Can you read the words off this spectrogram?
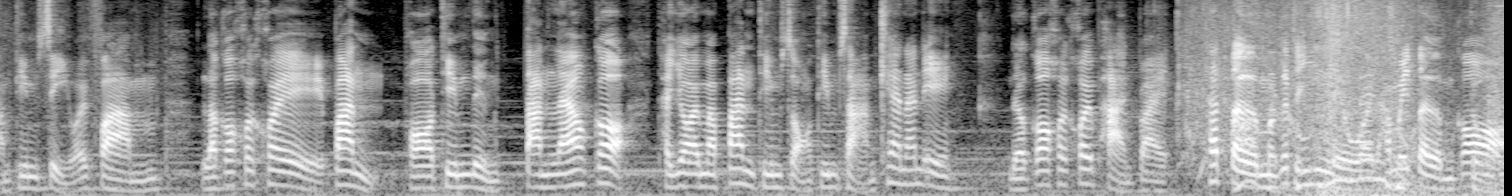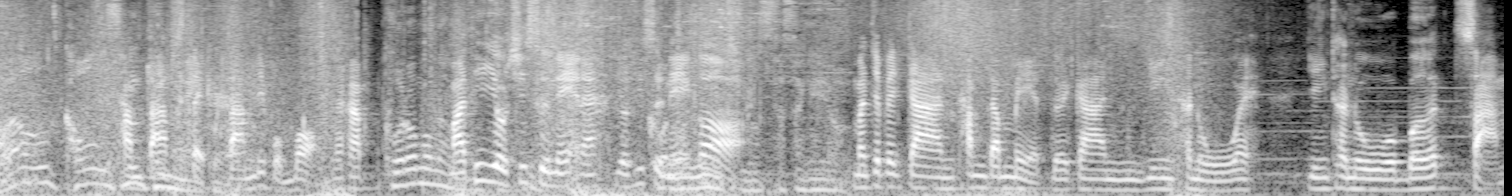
3 ทีม 4 ไว้ฟาร์ม แล้วก็ค่อยๆ ปั้น พอทีม 1 ตันแล้วก็ทยอยมาปั้นทีม 2 ทีม 3 แค่นั้นเอง เดี๋ยวก็ค่อยๆผ่านไป ถ้าเติมมันก็จะยิ่งเร็วถ้าไม่เติมก็ทำตามสเต็ปตามที่ผมบอกนะครับ มาที่โยชิซึเนะนะโยชิซึเนะก็มันจะเป็นการทำดาเมจโดยการยิงธนูเว้ย ยิงธนูเบิร์ดสาม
